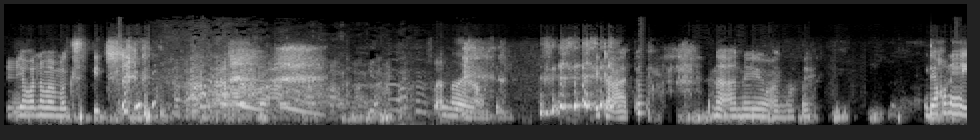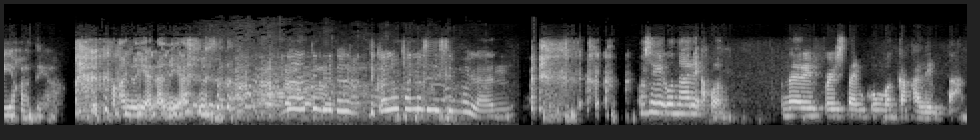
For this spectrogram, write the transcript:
Hindi ako naman mag-speech. Ano na lang, sige. Ikaw ate. Na ano yung ano ko eh. Hindi ako naiiyak ate ha. ano yan? Ano yan? Ate, hindi ko, hindi ko alam paano sisimulan. o sige, kunwari ako. Kunwari, first time kong magkakalimba.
